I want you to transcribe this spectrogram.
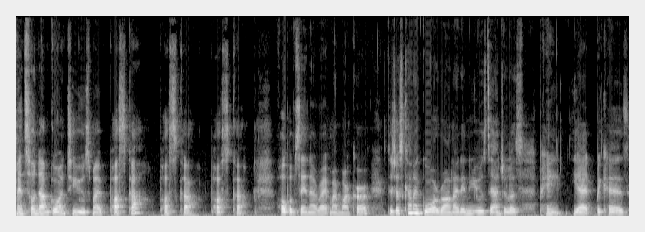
And so now I'm going to use my Posca, Posca, Posca. Hope I'm saying that right, my marker. To just kind of go around. I didn't use the Angelus paint yet because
